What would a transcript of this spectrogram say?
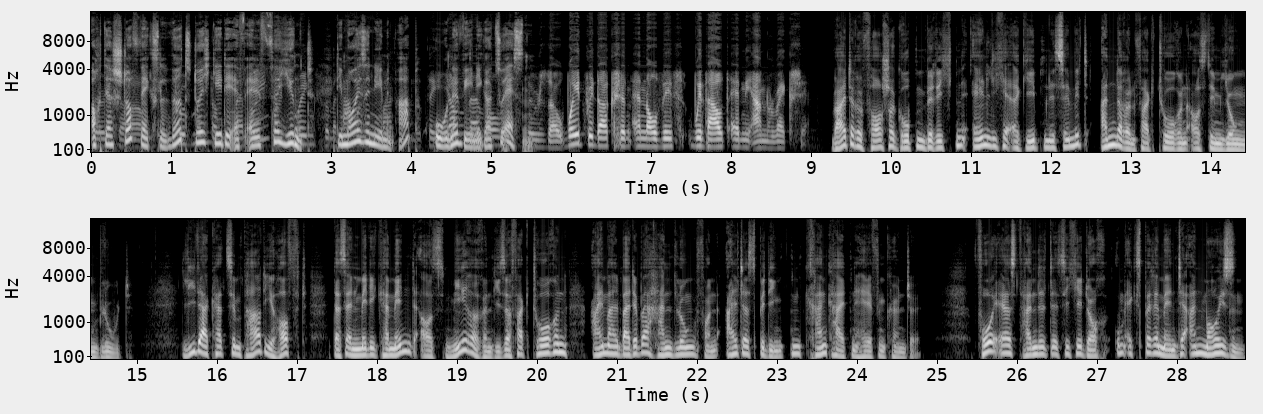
Auch der Stoffwechsel wird durch GDF11 verjüngt. Die Mäuse nehmen ab, ohne weniger zu essen. Weitere Forschergruppen berichten ähnliche Ergebnisse mit anderen Faktoren aus dem jungen Blut. Lida Katsimpardi hofft, dass ein Medikament aus mehreren dieser Faktoren einmal bei der Behandlung von altersbedingten Krankheiten helfen könnte. Vorerst handelt es sich jedoch um Experimente an Mäusen,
